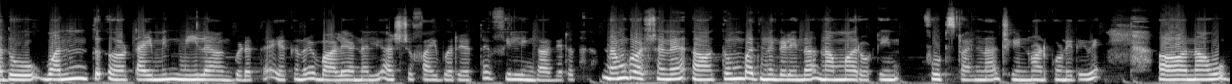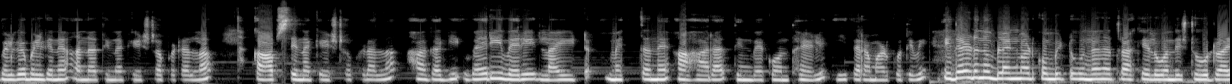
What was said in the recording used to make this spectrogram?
ಅದು ಒಂದು ಟೈಮಿಂದ ಮೀಲೆ ಆಗಿಬಿಡುತ್ತೆ. ಯಾಕಂದರೆ ಬಾಳೆಹಣ್ಣಲ್ಲಿ ಅಷ್ಟು ಫೈಬರ್ ಇರುತ್ತೆ ಫಿಲ್ಲಿಂಗ್ ಆಗಿರುತ್ತೆ. ನಮಗೂ ಅಷ್ಟೇ ತುಂಬ ದಿನಗಳಿಂದ ನಮ್ಮ ರೊಟೀನ್ ಫುಡ್ ಸ್ಟೈಲ್ನ ಚೇಂಜ್ ಮಾಡ್ಕೊಂಡಿದ್ದೀವಿ ನಾವು ಬೆಳಗ್ಗೆ ಬೆಳಗ್ಗೆನೆ ಅನ್ನ ತಿನ್ನೋಕ್ಕೆ ಇಷ್ಟಪಡಲ್ಲ ಕಾಪ್ಸ್ ತಿನ್ನೋಕ್ಕೆ ಇಷ್ಟಪಡಲ್ಲ. ಹಾಗಾಗಿ ವೆರಿ ವೆರಿ ಲೈಟ್ ಮೆತ್ತನೆ ಆಹಾರ ತಿನ್ಬೇಕು ಅಂತ ಹೇಳಿ ಈ ತರ ಮಾಡ್ಕೋತೀವಿ. ಇದೆರಡನ್ನು ಬ್ಲೆಂಡ್ ಮಾಡ್ಕೊಂಡ್ಬಿಟ್ಟು ನನ್ನ ಹತ್ರ ಕೆಲವೊಂದಿಷ್ಟು ಡ್ರೈ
